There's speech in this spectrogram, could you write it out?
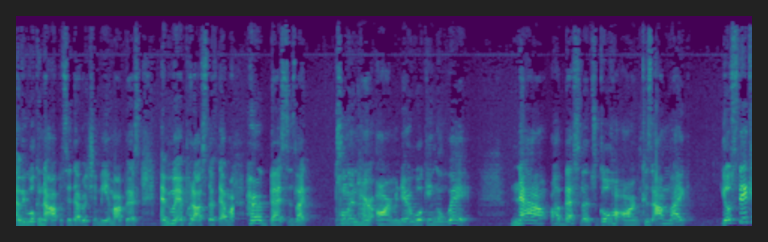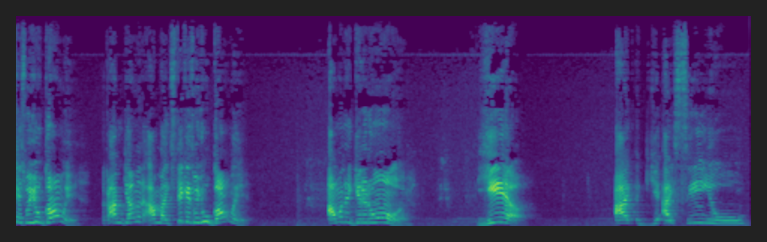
and we walk in the opposite direction, me and my best. And we went and put our stuff that My, her best is like pulling her arm and they're walking away. Now her best lets go her arm because I'm like, yo staircase, where you going? Like I'm yelling, I'm like, staircase, where you going? I want to get it on. Yeah. I, I see you.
